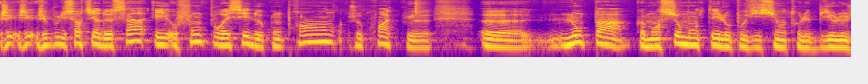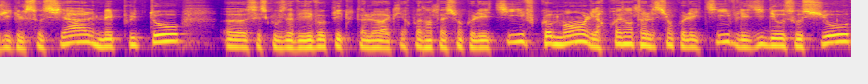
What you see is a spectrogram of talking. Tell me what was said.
j'ai voulu sortir de ça et au fond pour essayer de comprendre, je crois que non pas comment surmonter l'opposition entre le biologique et le social, mais plutôt euh, c'est ce que vous avez évoqué tout à l'heure avec les représentations collectives, comment les représentations collectives, les idéaux sociaux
